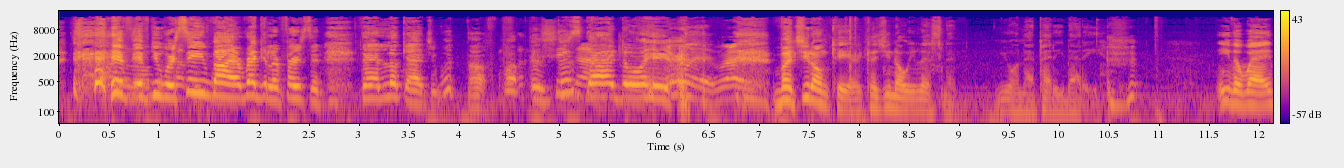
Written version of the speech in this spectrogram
if, if you were seen by a regular person, they'd look at you. What the fuck is this guy doing doing, here? right. But you don't care because you know he listening. You on that petty Betty. Either way,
